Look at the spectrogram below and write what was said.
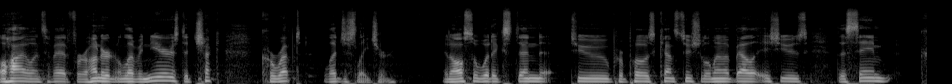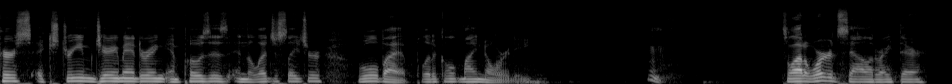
Ohioans have had for 111 years to check corrupt legislature. It also would extend to proposed constitutional amendment ballot issues the same curse extreme gerrymandering imposes in the legislature ruled by a political minority. Hmm. It's a lot of word salad right there.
